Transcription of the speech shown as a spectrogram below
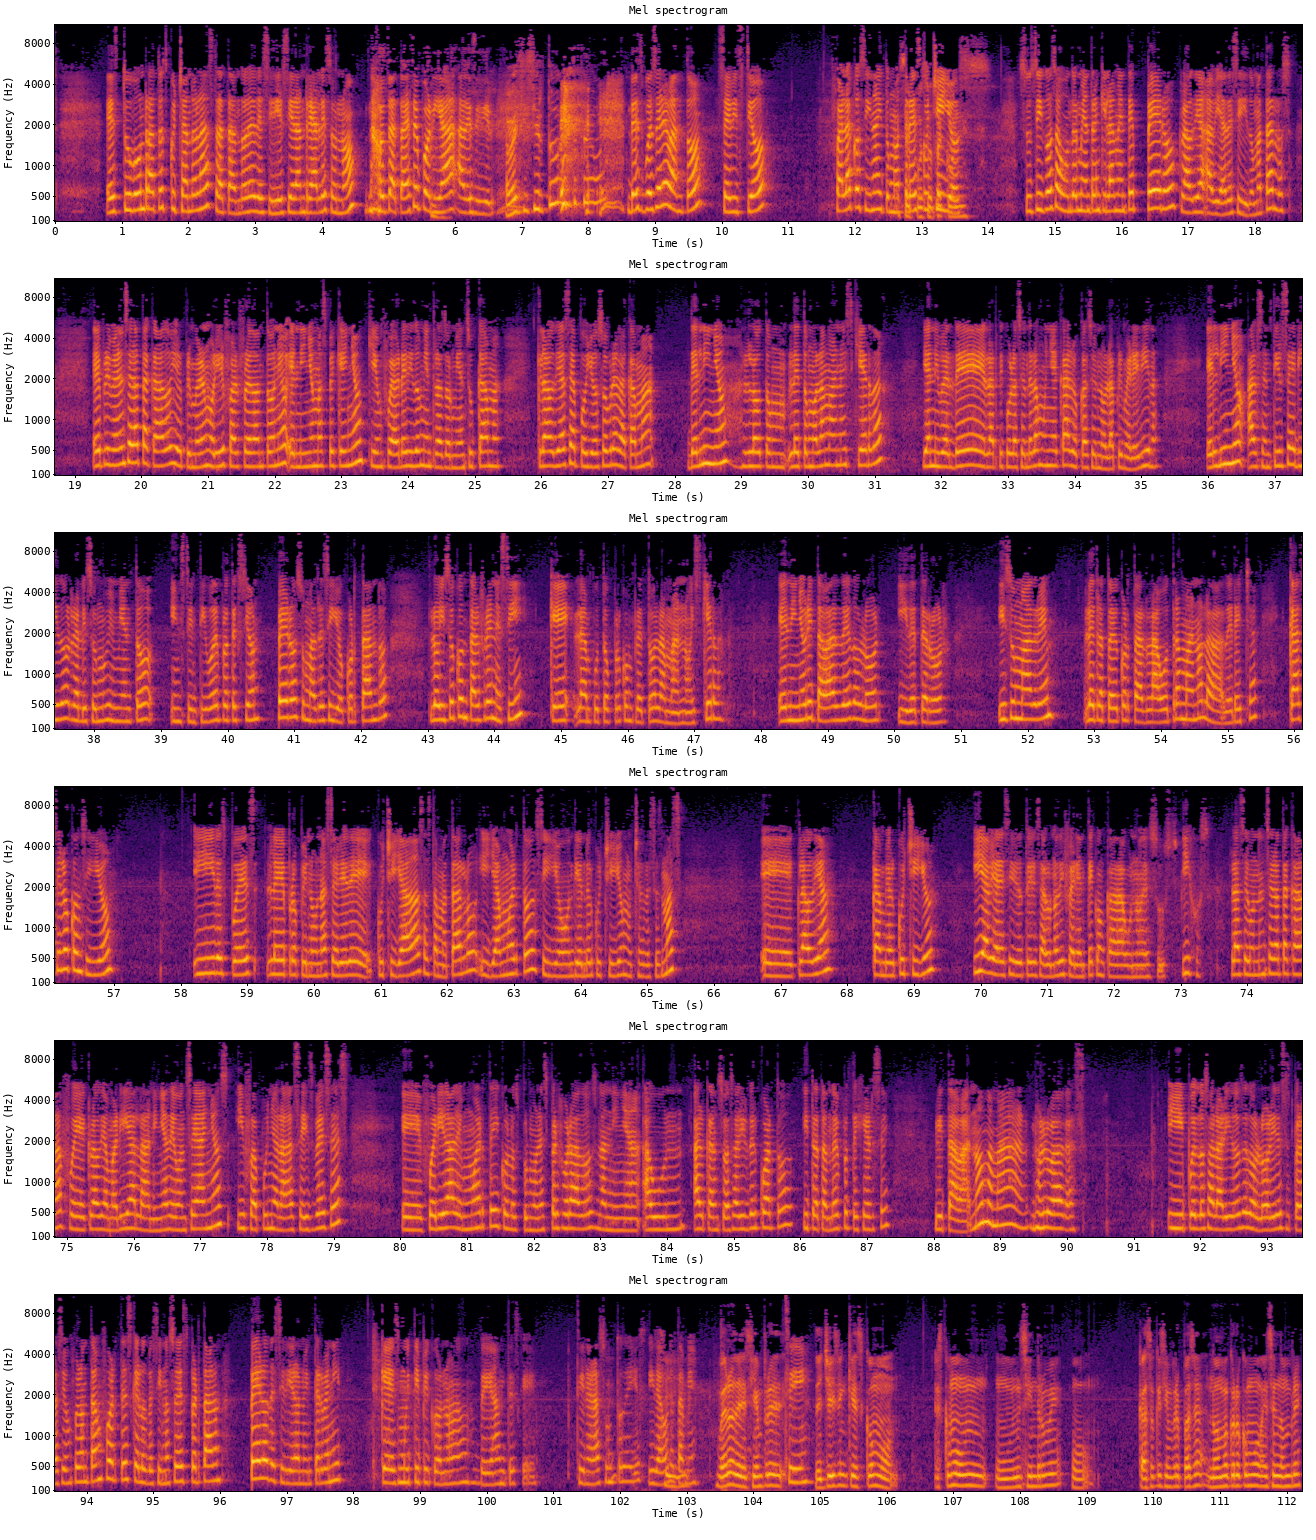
Estuvo un rato escuchándolas, tratando de decidir si eran reales o no. O sea, todavía se ponía a decidir. A ver si es cierto. Después se levantó, se vistió, fue a la cocina y tomó Se tres cuchillos. tacones. Sus hijos aún dormían tranquilamente, pero Claudia había decidido matarlos. El primero en ser atacado y el primero en morir fue Alfredo Antonio, el niño más pequeño, quien fue agredido mientras dormía en su cama. Claudia se apoyó sobre la cama del niño, le tomó la mano izquierda y a nivel de la articulación de la muñeca le ocasionó la primera herida. El niño, al sentirse herido, realizó un movimiento instintivo de protección, pero su madre siguió cortando. Lo hizo con tal frenesí que le amputó por completo la mano izquierda. El niño gritaba de dolor y de terror, y su madre le trató de cortar la otra mano, la derecha, casi lo consiguió, y después le propinó una serie de cuchilladas hasta matarlo, y ya muerto siguió hundiendo el cuchillo muchas veces más. Eh, Claudia cambió el cuchillo y había decidido utilizar uno diferente con cada uno de sus hijos. La segunda en ser atacada fue Claudia María, la niña de 11 años, y fue apuñalada seis veces. Eh, fue herida de muerte y con los pulmones perforados. La niña aún alcanzó a salir del cuarto y tratando de protegerse, gritaba, no mamá, no lo hagas. Y pues los alaridos de dolor y desesperación fueron tan fuertes que los vecinos se despertaron, pero decidieron no intervenir, que es muy típico, ¿no? De antes que tiene el asunto de ellos y de ahora Sí. también. Bueno, de siempre. Sí. De hecho dicen que es como es como un, un síndrome o caso que siempre pasa, no me acuerdo cómo es el nombre,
